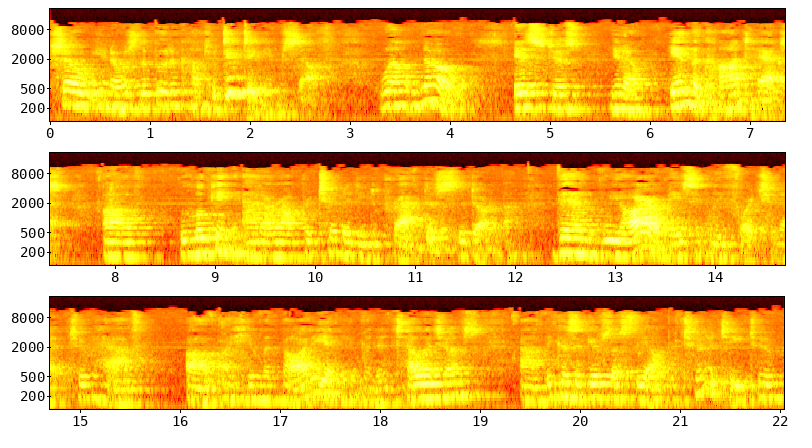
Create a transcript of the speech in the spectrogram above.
So, you know, is the Buddha contradicting himself? Well, no. It's just, you know, in the context of looking at our opportunity to practice the Dharma, then we are amazingly fortunate to have uh, a human body and human intelligence uh, because it gives us the opportunity to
